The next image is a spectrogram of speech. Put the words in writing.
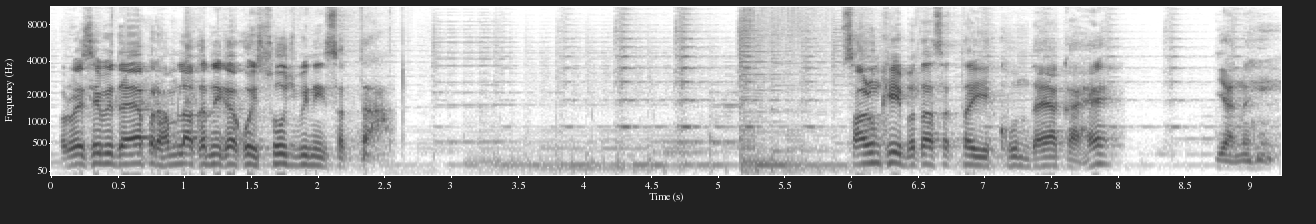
और वैसे भी दया पर हमला करने का कोई सोच भी नहीं सकता। साळुंखे ही बता सकता ये खून दया का है या नहीं।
